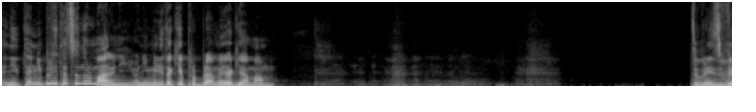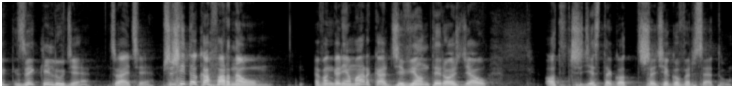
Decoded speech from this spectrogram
oni, oni byli tacy normalni. Oni mieli takie problemy, jak ja mam. To byli zwyk, zwykli ludzie. Słuchajcie, przyszli do Kafarnaum. Ewangelia Marka, dziewiąty rozdział od 33 wersetu.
